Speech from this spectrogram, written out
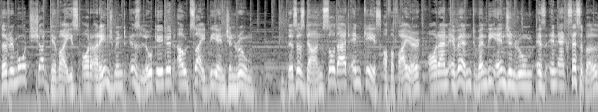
The remote shut device or arrangement is located outside the engine room. This is done so that in case of a fire or an event when the engine room is inaccessible,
